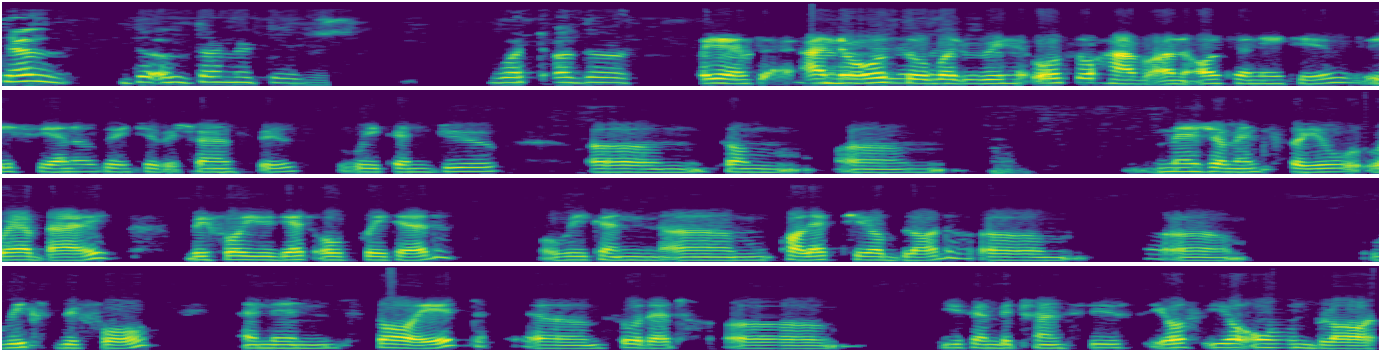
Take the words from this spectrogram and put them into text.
Tell the alternatives. What other? Yes, and also, but we also have an alternative. If you are not going to be transfused, we can do um, some um, measurements for you, whereby before you get operated, we can um, collect your blood um, um, weeks before, and then store it um, so that you can be transfused your your own blood,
